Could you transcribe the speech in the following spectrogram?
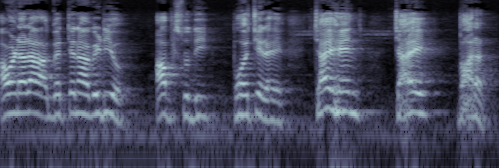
આવનારા અગત્યના વીડિયો આપ સુધી પહોંચી રહે. જય હિન્દ. જય ભારત.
